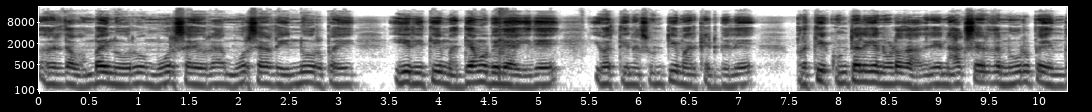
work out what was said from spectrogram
ಸಾವಿರದ ಒಂಬೈನೂರು, ಮೂರು ಸಾವಿರ, ಮೂರು ಸಾವಿರದ ಇನ್ನೂರು ರೂಪಾಯಿ ಈ ರೀತಿ ಮಧ್ಯಮ ಬೆಲೆ ಆಗಿದೆ ಇವತ್ತಿನ ಶುಂಠಿ ಮಾರ್ಕೆಟ್ ಬೆಲೆ ಪ್ರತಿ ಕ್ವಿಂಟಲ್ಗೆ ನೋಡೋದಾದರೆ ನಾಲ್ಕು ಸಾವಿರದ ನೂರು ರೂಪಾಯಿಂದ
